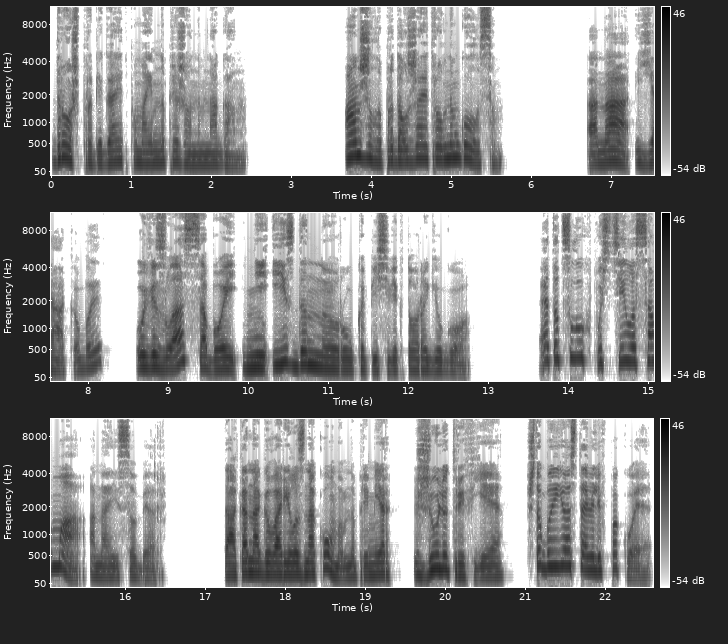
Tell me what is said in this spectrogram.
Дрожь пробегает по моим напряженным ногам. Анжела продолжает ровным голосом. Она якобы увезла с собой неизданную рукопись Виктора Гюго. Этот слух пустила сама она и Собер. Так она говорила знакомым, например, Жюлю Трюфье, чтобы ее оставили в покое.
